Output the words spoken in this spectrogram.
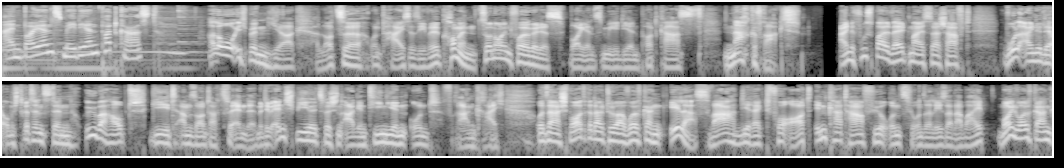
Ein Boyens Medien Podcast. Hallo, ich bin Jörg Lotze und heiße Sie willkommen zur neuen Folge des Boyens Medien Podcasts Nachgefragt. Eine Fußball-Weltmeisterschaft, wohl eine der umstrittensten überhaupt, geht am Sonntag zu Ende mit dem Endspiel zwischen Argentinien und Frankreich. Unser Sportredakteur Wolfgang Ehlers war direkt vor Ort in Katar für uns, für unsere Leser dabei. Moin Wolfgang.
